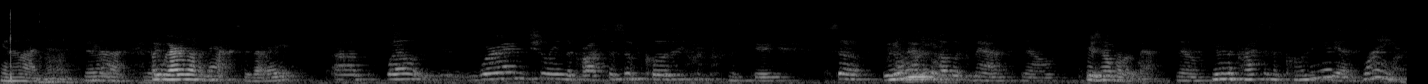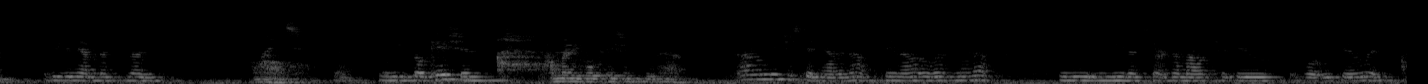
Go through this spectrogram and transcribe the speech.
You're not. no, Yeah. no. But we are allowed a mass. Is that right? Um, well, we're actually in the process of closing our monastery, so we don't have a public mass now, There's no public mass. no. You're in the process of closing it? Yes. Why? We didn't have enough nuns. What? Yeah. We need vocations. How many vocations do you have? Um, we just didn't have enough, you know, it wasn't enough. You need, you need a certain amount to do what we do, and Oh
